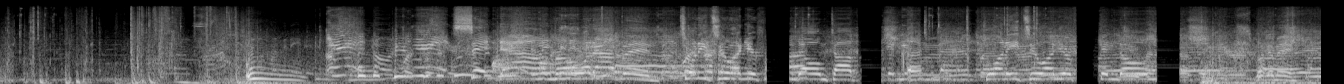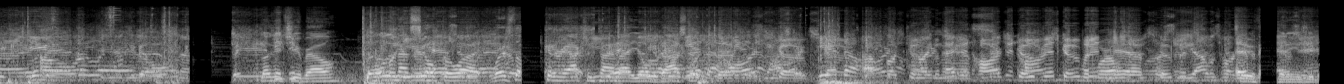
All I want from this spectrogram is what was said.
Sit down, bro. What happened? 22 on your f***ing dome, top. 22 on your f***ing dome. Look at me. Oh, Look at you, bro. Holding that scope for what? Where's the f***ing reaction time at, you old bastard? He had the hard scope. Imagine hard scoping when we're all no scoping. I was hard Too f***ing easy.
